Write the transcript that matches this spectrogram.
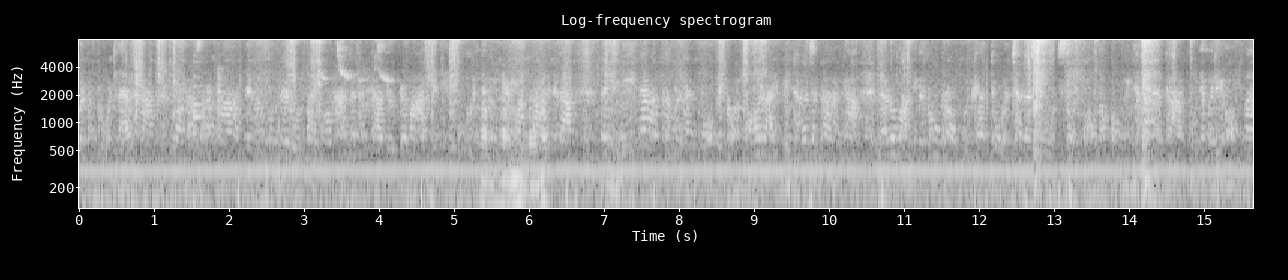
ก็มามอบตัวกับตำรวจแล้วนะคะก็รับสารภาพในเบื้องต้นก็โดนไปข้อหากระทำการโดยประมาทเป็นเหตุให้ผู้อื่นหั่นหั่นไปเนาะนะคะในทีนี้ได้รับการประกันตัวไปก่อนเพราะอะไรเป็นข้าราชการค่ะ และระหว่างนี้ก็ต้องรอผลการตรวจชันสูตรศพของน้องกองวินอย่างเป็นทางการผลยังไม่ได้ออกมา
